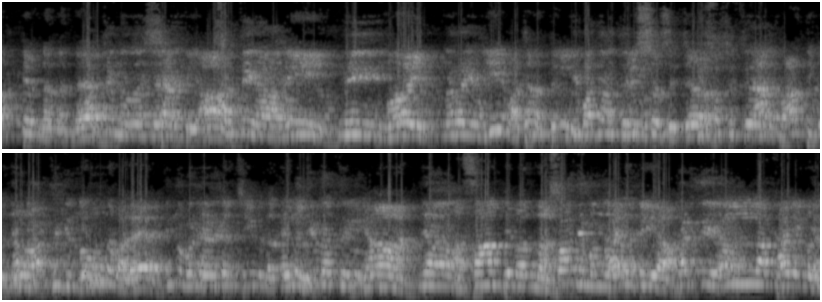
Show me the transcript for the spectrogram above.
അത്യുന്നതന്റെ അത്യുന്നതന്റെ ശക്തിയാൽ ശക്തിയാൽ നീ നീ നിറയും. നിറയും. ഈ വചനത്തിൽ ഈ വചനത്തിൽ വിശ്വസിച്ച് വിശ്വസിച്ച് ഞാൻ പ്രാർത്ഥിക്കുന്നു. ഇന്ന് വരെ ഇന്ന് വരെ എന്റെ ജീവിതത്തിൽ ഞാൻ ഞാൻ അസാധ്യമെന്ന് അസാധ്യമെന്ന് കരുതിയ കരുതിയ എല്ലാ കാര്യങ്ങളും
